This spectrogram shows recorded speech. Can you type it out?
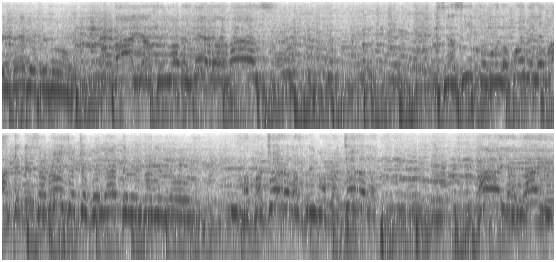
y medio, primo. Vaya, señores, mira nada más. Si así como lo mueve, le bate, qué sabroso chocolate, verdad de Dios. Apachórralas, prima, apachórralas. Ay, ay, ay.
